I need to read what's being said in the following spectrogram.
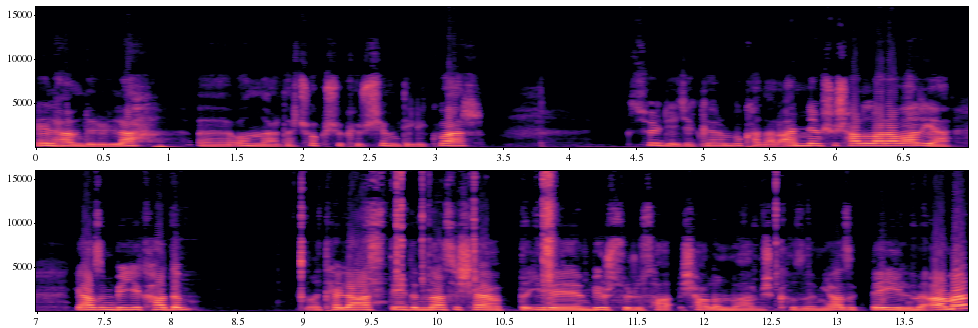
Elhamdülillah e, onlar da çok şükür şimdilik var. Söyleyeceklerim bu kadar. Annem şu şallara var ya yazın bir yıkadım. Telastiydim nasıl şey yaptı İrem bir sürü şalın varmış kızım yazık değil mi ama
